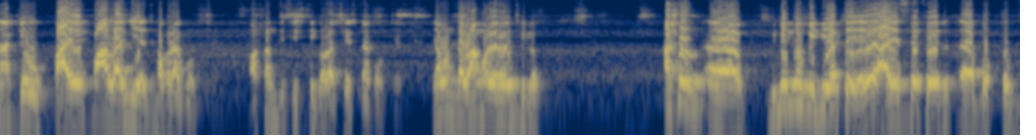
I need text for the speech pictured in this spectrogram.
না কেউ পায়ে পা লাগিয়ে ঝগড়া করছে, অশান্তি সৃষ্টি করার চেষ্টা করছে, যেমনটা ভাঙড়ে হয়েছিল? আসুন বিভিন্ন মিডিয়াতে আইএসএফ এর বক্তব্য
